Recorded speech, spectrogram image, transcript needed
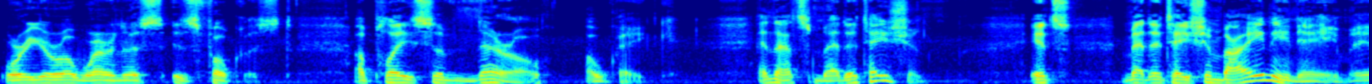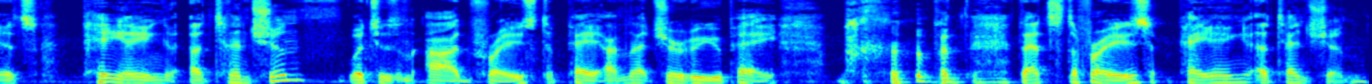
where your awareness is focused, a place of narrow awake. And that's meditation. It's meditation by any name. It's paying attention, which is an odd phrase to pay. I'm not sure who you pay, but that's the phrase paying attention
